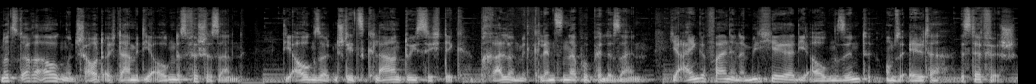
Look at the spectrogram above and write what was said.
Nutzt eure Augen und schaut euch damit die Augen des Fisches an. Die Augen sollten stets klar und durchsichtig, prall und mit glänzender Pupille sein. Je eingefallener milchiger die Augen sind, umso älter ist der Fisch.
